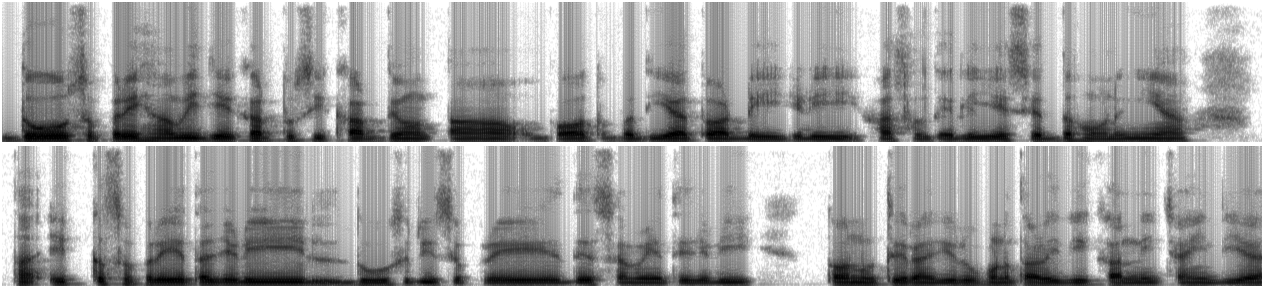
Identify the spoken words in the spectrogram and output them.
ਦੋ ਸਪਰੇਹਾਂ ਵੀ ਜੇਕਰ ਤੁਸੀਂ ਕਰਦੇ ਹੋ, ਤਾਂ ਬਹੁਤ ਵਧੀਆ ਤੁਹਾਡੀ ਜਿਹੜੀ ਫਸਲ ਦੇ ਲਈ ਇਹ ਸਿੱਧ ਹੋਣਗੀਆਂ। ਤਾਂ ਇੱਕ ਸਪਰੇਅ ਤਾਂ ਜਿਹੜੀ ਦੂਸਰੀ ਸਪਰੇਅ ਦੇ ਸਮੇਂ 'ਤੇ ਜਿਹੜੀ ਤੁਹਾਨੂੰ ਤੇਰ੍ਹਾਂ ਜੀਰੋ ਪੰਤਾਲੀ ਦੀ ਕਰਨੀ ਚਾਹੀਦੀ ਹੈ।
